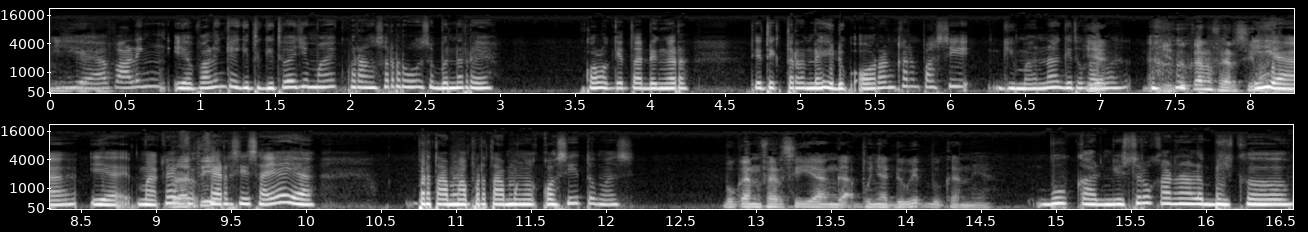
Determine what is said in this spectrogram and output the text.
Iya gitu. paling ya paling kayak gitu-gitu aja makanya kurang seru sebenarnya Kalau kita dengar titik terendah hidup orang kan pasti gimana gitu Iya, kan mas itu kan versi Iya iya makanya Berarti- versi saya ya pertama-pertama ngekos itu mas bukan versi yang nggak punya duit bukan ya? Bukan, justru karena lebih ke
